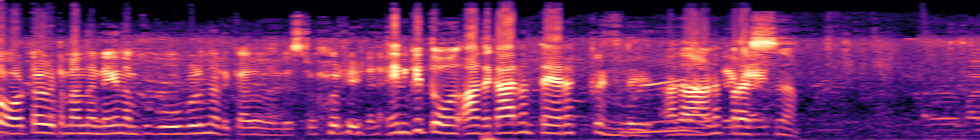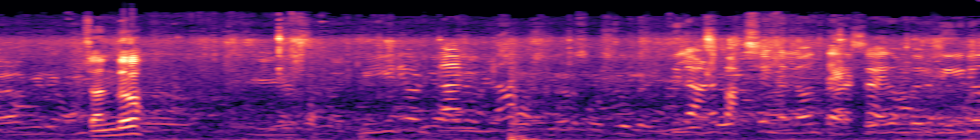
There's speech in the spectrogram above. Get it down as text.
ഫോട്ടോ കിട്ടണമെന്നുണ്ടെങ്കിൽ നമുക്ക് ഗൂഗിളിൽ നിന്ന് എടുക്കാതെ സ്റ്റോറി സ്റ്റോറിയുടെ എനിക്ക് തോന്നുന്നു അതെ കാരണം തിരക്കുണ്ട്. അതാണ് പ്രശ്നം. ചന്തു? വീഡിയോ എടുക്കാനുള്ള ഇതിലാണ്. പക്ഷേ ഉണ്ടല്ലോ തിരക്കായതുകൊണ്ട് ഒരു വീഡിയോ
